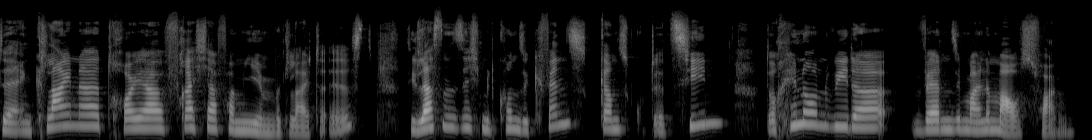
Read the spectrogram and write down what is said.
der ein kleiner, treuer, frecher Familienbegleiter ist. Sie lassen sich mit Konsequenz ganz gut erziehen, doch hin und wieder werden Sie mal eine Maus fangen.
